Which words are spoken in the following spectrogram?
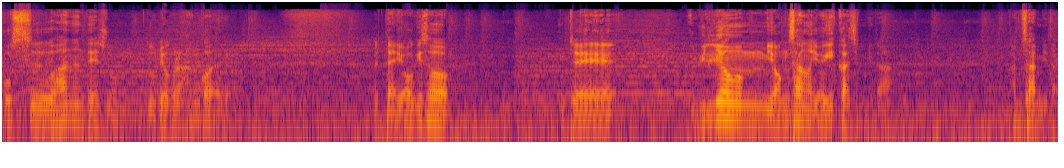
보스 하는데 좀 노력을 한 거예요. 일단 여기서 이제 윌리엄 영상은 여기까지입니다. 감사합니다.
